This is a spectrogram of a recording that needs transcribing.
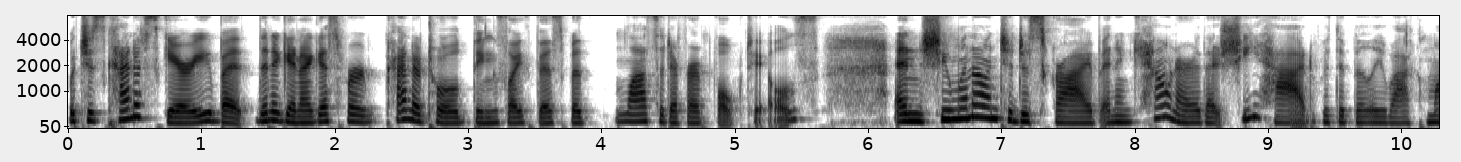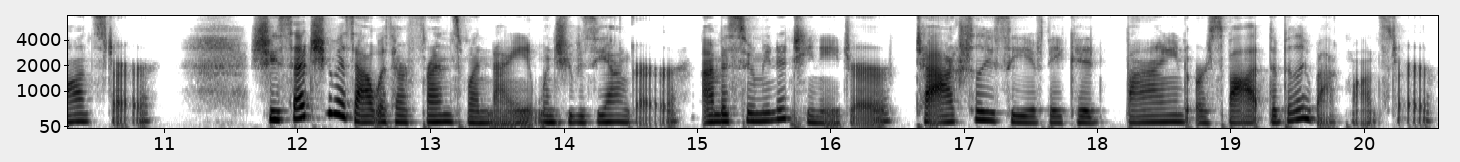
which is kind of scary, but then again, I guess we're kind of told things like this with lots of different folk tales. And she went on to describe an encounter that she had with the Billywhack monster. She said she was out with her friends one night when she was younger, I'm assuming a teenager, to actually see if they could find or spot the Billywhack monster.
